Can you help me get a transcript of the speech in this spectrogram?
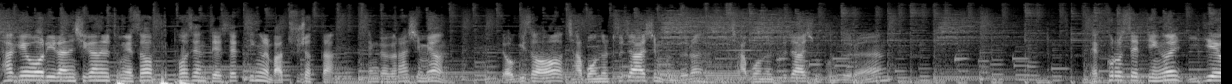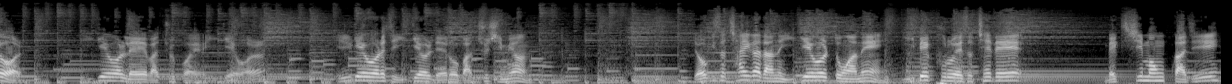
4개월이라는 시간을 통해서 100%의 세팅을 맞추셨다 생각을 하시면 여기서 자본을 투자하신 분들은 자본을 투자하신 분들은 100% 세팅을 2개월 2개월 내에 맞출 거예요. 2개월 1개월에서 2개월 내로 맞추시면 여기서 차이가 나는 2개월 동안에 200%에서 최대 맥시멈까지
